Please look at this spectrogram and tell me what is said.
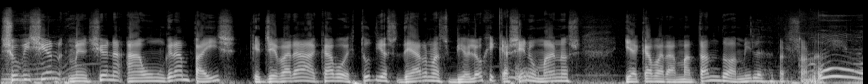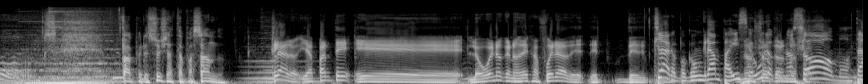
Su visión menciona a un gran país que llevará a cabo estudios de armas biológicas en humanos y acabará matando a miles de personas. Ah, pero eso ya está pasando. Claro, y aparte, eh, lo bueno que nos deja fuera de... de- de- Claro, porque un gran país seguro que no no somos. De-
